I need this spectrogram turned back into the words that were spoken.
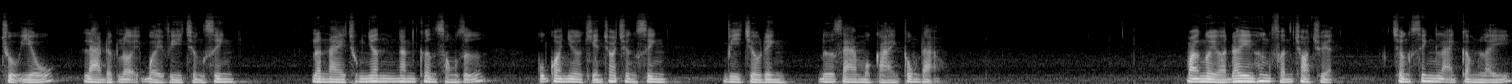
Chủ yếu là được lợi bởi vì trường sinh. Lần này chúng nhân ngăn cơn sóng dữ Cũng coi như khiến cho trường sinh Vì triều đình đưa ra một cái công đạo. Mọi người ở đây hưng phấn trò chuyện, Trường sinh lại cầm lấy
